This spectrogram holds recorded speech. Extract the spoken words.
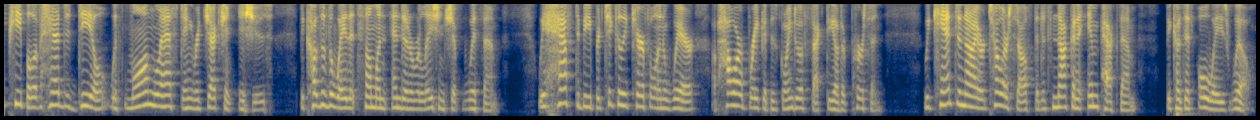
people have had to deal with long lasting rejection issues because of the way that someone ended a relationship with them. We have to be particularly careful and aware of how our breakup is going to affect the other person. We can't deny or tell ourselves that it's not going to impact them because it always will.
